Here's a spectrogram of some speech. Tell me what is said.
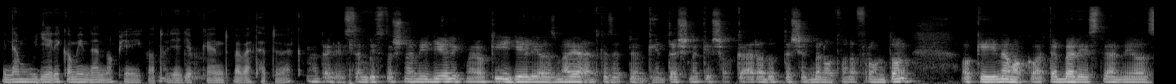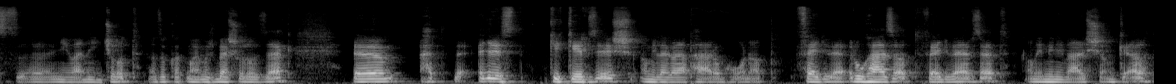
hogy nem úgy élik a mindennapjaikat, hogy egyébként bevethetőek. Hát egészen biztos nem így élik, mert aki így éli, az már jelentkezett önkéntesnek, és akár adott esetben ott van a fronton. Aki nem akart ebben részt venni, az nyilván nincs ott, azokat majd most besorozzák. Hát egyrészt kiképzés, ami legalább három hónap, fegyver, ruházat, fegyverzet, ami minimálisan kell,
